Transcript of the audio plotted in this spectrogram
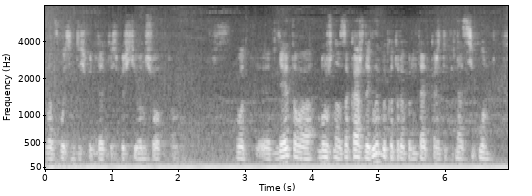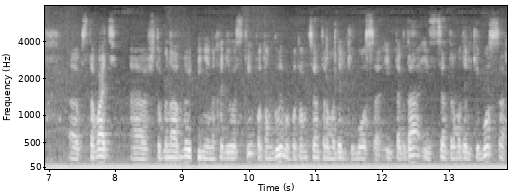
28 тысяч прилетает, то есть почти ваншот. Вот, э, для этого нужно за каждой глыбой, которая прилетает каждые 15 секунд, вставать, э, чтобы на одной линии находилась ты, потом глыба, потом центр модельки босса. И тогда из центра модельки босса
